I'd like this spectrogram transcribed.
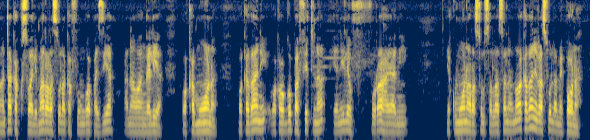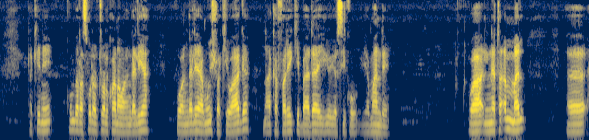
wanataka kuswali. Mara rasul akafungua pazia anawaangalia wakamuona. Wakadhani wakaogopa fitna yani ile furaha yani ya kumuona rasul sallallahu alaihi wasallam. Na wakadhani rasul amepona. Lakini kumbe rasul alikuwa anawaangalia kuangalia ya mwisho akiwaaga na akafariki baadaye hiyo hiyo siku ya mande wa linataamal uh,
